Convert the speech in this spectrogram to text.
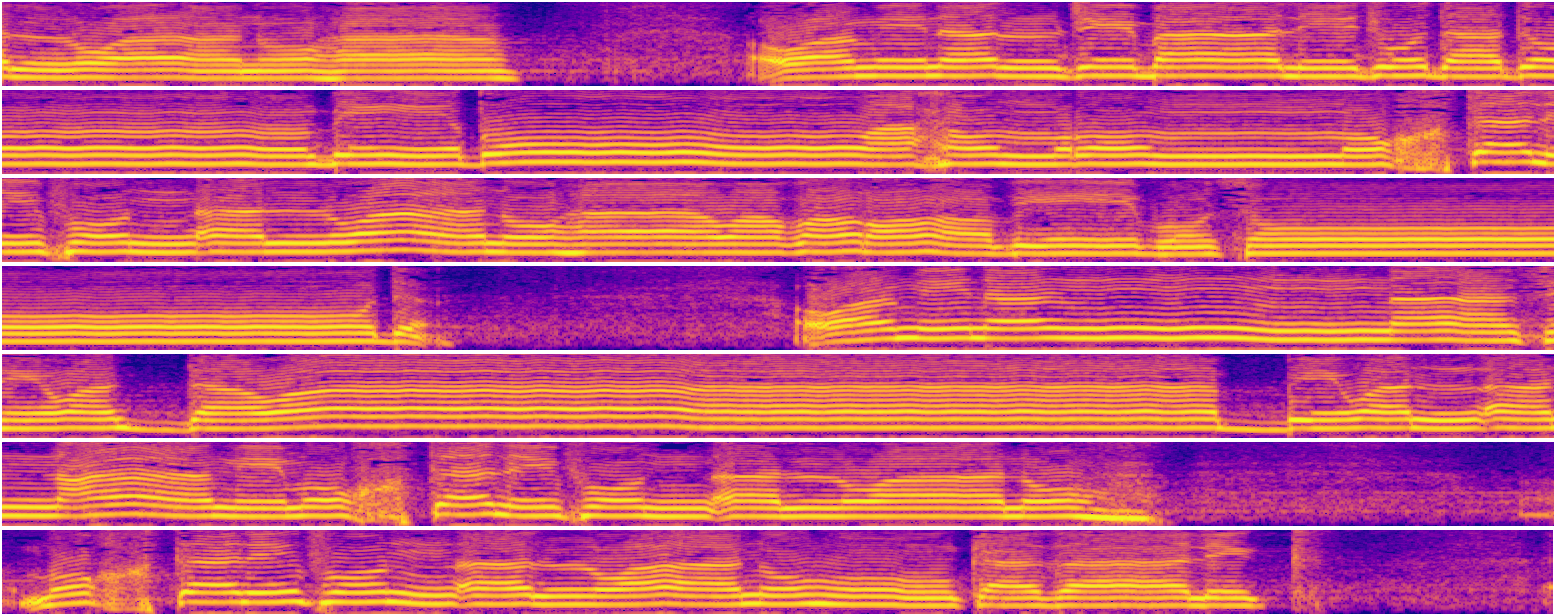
ألوانها ومن الجبال جدد بيض وحمر مختلف ألوانها وغرابيب سود. ومن الناس والدواب والأنعام مختلف ألوانه مختلف ألوانه كذلك.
